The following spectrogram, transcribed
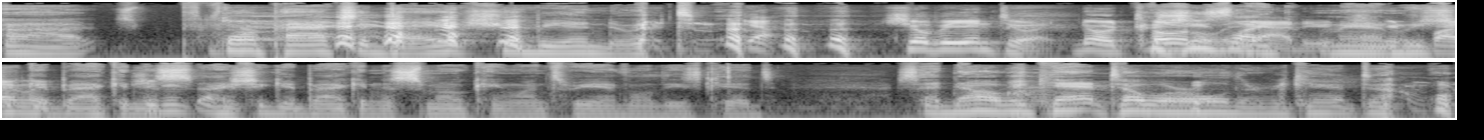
uh, four packs a day, she'll be into it. yeah, she'll be into it. No, totally. she's like, yeah, dude. man, can we should get back into. can- I should get back into smoking once we have all these kids. I said, no, we can't till we're older. We can't tell. We're,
